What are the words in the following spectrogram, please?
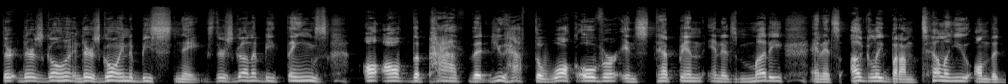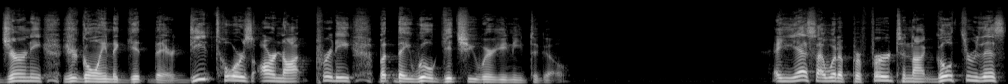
There, there's going there's going to be snakes. There's gonna be things off the path that you have to walk over and step in, and it's muddy and it's ugly. But I'm telling you, on the journey, you're going to get there. Detours are not pretty, but they will get you where you need to go. And yes, I would have preferred to not go through this,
